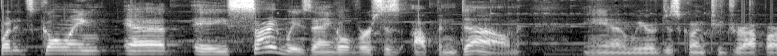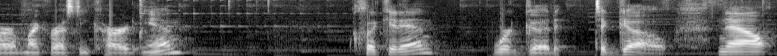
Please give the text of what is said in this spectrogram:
but it's going at a sideways angle versus up and down. And we are just going to drop our micro SD card in, click it in, we're good to go. Now,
